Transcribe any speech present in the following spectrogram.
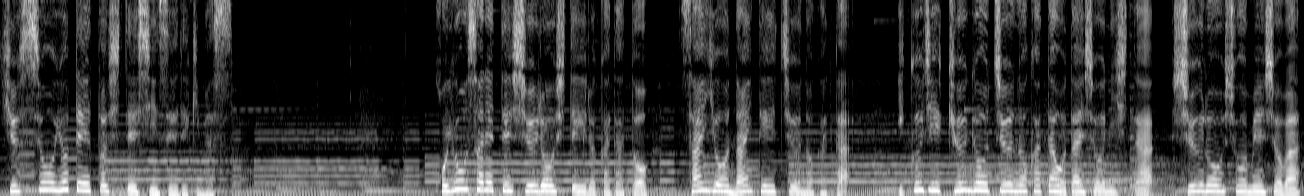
出生予定として申請できます。雇用されて就労している方と採用内定中の方育児休業中の方を対象にした就労証明書は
